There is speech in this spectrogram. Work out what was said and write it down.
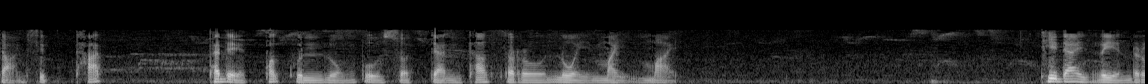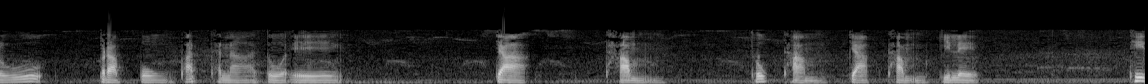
สามสิบทัศพระเดชพระคุณหลวงปู่สดจันทัสโรหน่วยใหม่ ๆ ที่ได้เรียนรู้ ปรับปรุงพัฒนาตัวเอง จากธรรม ทุกธรรมจากธรรมกิเลส ที่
